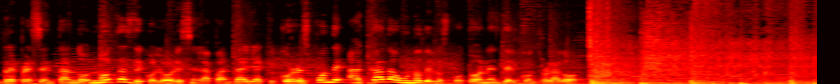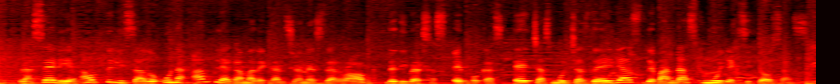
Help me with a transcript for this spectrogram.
representando notas de colores en la pantalla que corresponde a cada uno de los botones del controlador. La serie ha utilizado una amplia gama de canciones de rock de diversas épocas, hechas muchas de ellas de bandas muy exitosas.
